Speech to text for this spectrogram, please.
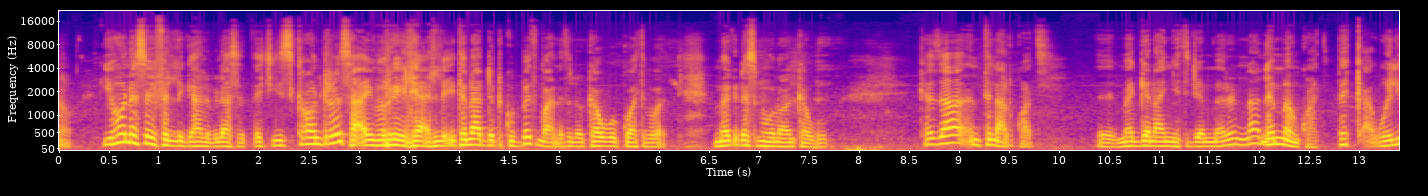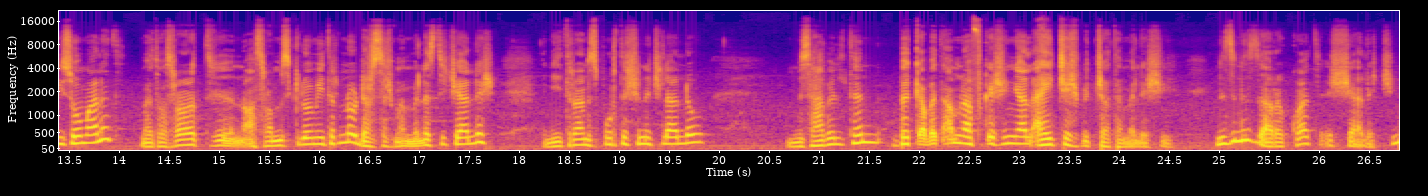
ነው የሆነ ሰው ይፈልጋል ብላ ሰጠች። እስካሁን ድረስ አይምሮ ላይ ያለ የተናደድኩበት ማለት ነው። ካወቅኳት መቅደስ መሆኗን ካወቁ ከዛ እንትን አልኳት። መገናኘት ጀመርን እና ለመንኳት። በቃ ወሊሶ ማለት 115 ኪሎ ሜትር ነው። ደርሰሽ መመለስ ትችያለሽ። እኔ ትራንስፖርትሽን እችላለሁ። ምሳ በልተን በቃ በጣም ናፍቀሽኛል። አይቼሽ ብቻ ተመለሺ። ንዝንዝ አረኳት። እሺ አለችኝ።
